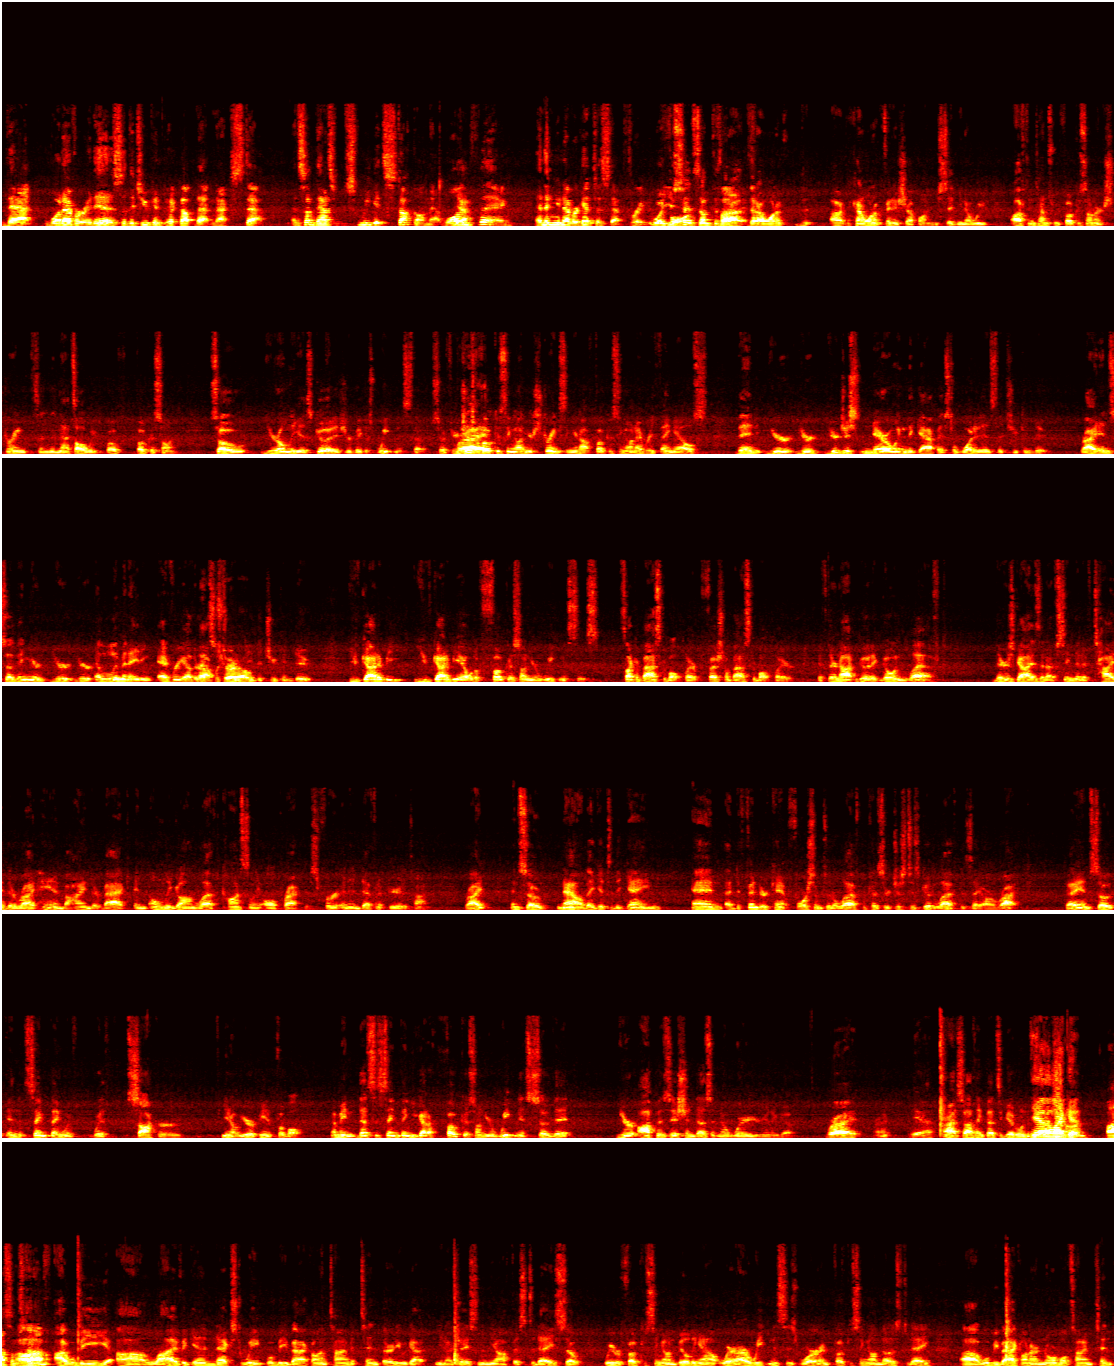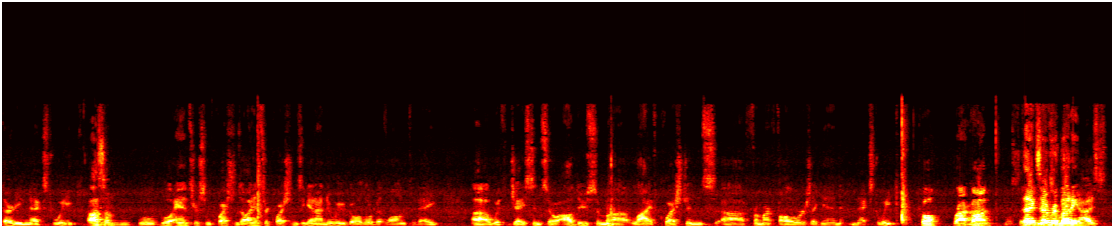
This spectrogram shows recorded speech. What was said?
that whatever it is so that you can pick up that next step. And sometimes we get stuck on that one Yeah. thing, and then you never get to step three. Well, you four, said something that I, that I want to, I kind of want to finish up on. You said, you know, we oftentimes we focus on our strengths, and then that's all we fo- focus on. So you're only as good as your biggest weakness, though. So if you're just focusing on your strengths and you're not focusing on everything else, then you're you're you're just narrowing the gap as to what it is that you can do, right? And so then you're you're you're eliminating every other That's opportunity true. that you can do. You've got to be you've got to be able to focus on your weaknesses. It's like a basketball player, professional basketball player. If they're not good at going left, there's guys that I've seen that have tied their right hand behind their back and only gone left constantly all practice for an indefinite period of time, right? And so now they get to the game and a defender can't force them to the left because they're just as good left as they are right. Okay, and so and the same thing with with soccer, you know, European football. I mean, that's the same thing. You got to focus on your weakness so that your opposition doesn't know where you're going to go. right, Right. yeah, All right. So I think that's a good one. To yeah, I like on. it. Awesome stuff. Um, I will be uh, live again next week. We'll be back on time at ten thirty. We got you know Jason in the office today, so we were focusing on building out where our weaknesses were and focusing on those today. Uh, we'll be back on our normal time, ten thirty next week. Awesome. And we'll we'll answer some questions. I'll answer questions again. I knew we would go a little bit long today uh, with Jason, so I'll do some uh, live questions uh, from our followers again next week. Cool. Rock right. on. We'll Thanks, next week, everybody. guys.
